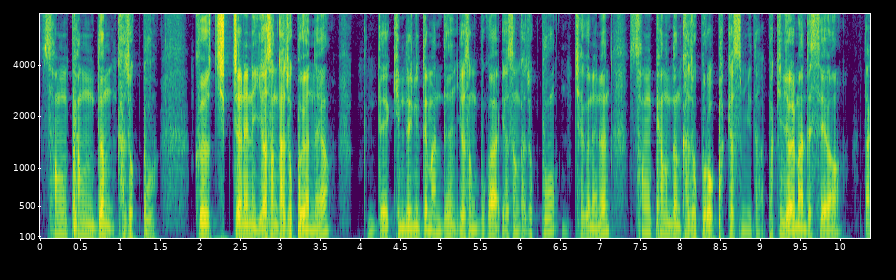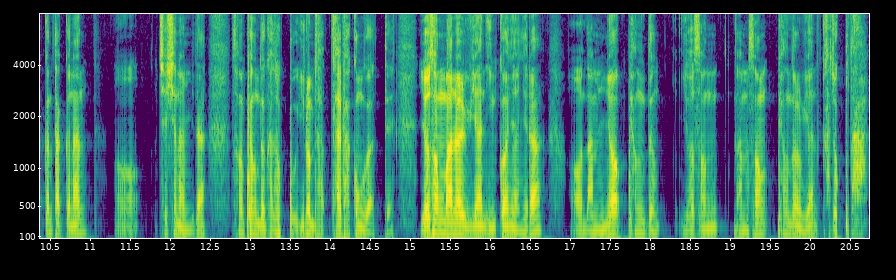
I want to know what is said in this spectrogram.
성평등 가족부. 그 직전에는 여성가족부였나요? 근데 김대중 때 만든 여성부가 여성가족부, 최근에는 성평등 가족부로 바뀌었습니다. 바뀐 지 얼마 안 됐어요. 따끈따끈한 어, 최신화입니다. 성평등 가족부 이름 잘 바꾼 것 같아. 여성만을 위한 인권이 아니라 어, 남녀 평등, 여성 남성 평등을 위한 가족부다.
